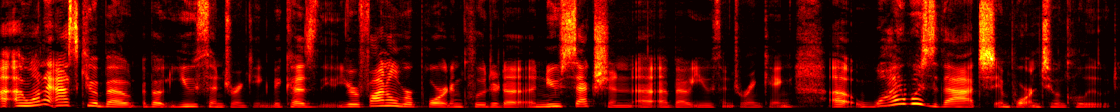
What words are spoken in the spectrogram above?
I, I want to ask you about, about youth and drinking because your final report included a, a new section uh, about youth and drinking. Uh, why was that important to include?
